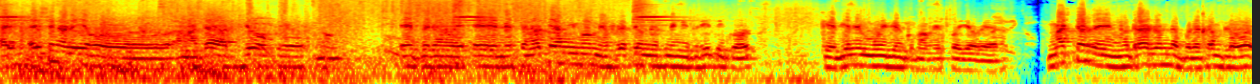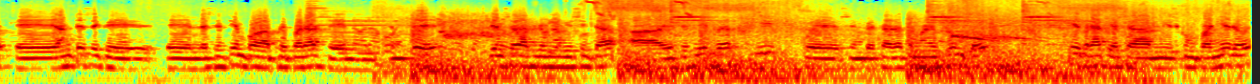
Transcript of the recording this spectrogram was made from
A, a ese no le llego a matar, yo creo, no. Eh, pero eh, el estandarte ánimo me ofrece unos mini críticos que vienen muy bien como habréis podido ver. Más tarde en otra ronda, por ejemplo, eh, antes de que eh, les dé tiempo a prepararse en, en C, pienso darle una visita a ese sniper y pues empezar a tomar el punto y gracias a mis compañeros,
